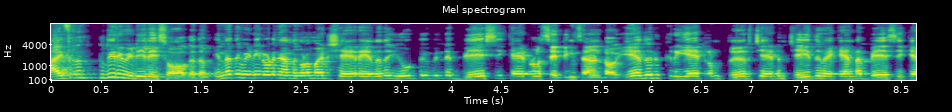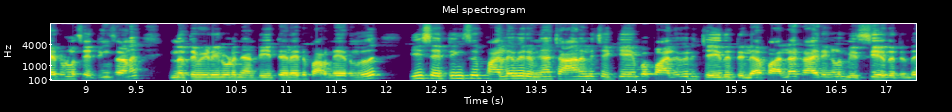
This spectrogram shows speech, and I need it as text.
ഹായ് ഫ്രണ്ട്സ് പുതിയൊരു വീഡിയോയിലേക്ക് സ്വാഗതം. ഇന്നത്തെ വീഡിയോയിലൂടെ ഞാൻ നിങ്ങളുമായിട്ട് ഷെയർ ചെയ്യുന്നത് യൂട്യൂബിന്റെ ബേസിക് ആയിട്ടുള്ള സെറ്റിംഗ്സ് ആണ് കേട്ടോ ഏതൊരു ക്രിയേറ്ററും തീർച്ചയായിട്ടും ചെയ്തു വെക്കേണ്ട ബേസിക് ആയിട്ടുള്ള സെറ്റിംഗ്സ് ആണ് ഇന്നത്തെ വീഡിയോയിലൂടെ ഞാൻ ഡീറ്റെയിൽ ആയിട്ട് പറഞ്ഞു തരുന്നത് ഈ സെറ്റിങ്സ് പലവരും ഞാൻ ചാനൽ ചെക്ക് ചെയ്യുമ്പോൾ പലവരും ചെയ്തിട്ടില്ല. പല കാര്യങ്ങളും മിസ് ചെയ്തിട്ടുണ്ട്.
